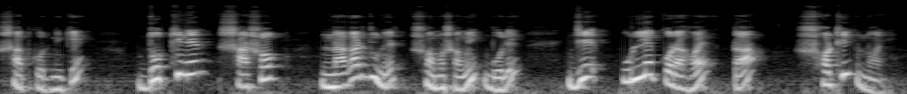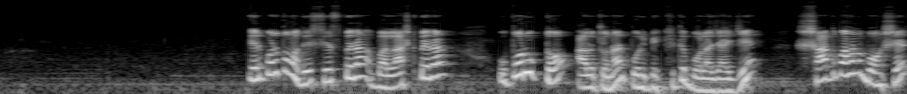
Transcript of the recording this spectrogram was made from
সাতকর্ণীকে দক্ষিণের শাসক নাগার্জুনের সমসাময়িক বলে যে উল্লেখ করা হয় তা সঠিক নয়। এরপরে তোমাদের শেষ পেরা বা লাস্ট পেরা উপরুক্ত আলোচনার পরিপ্রেক্ষিতে বলা যায় যে সাতবাহন বংশের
